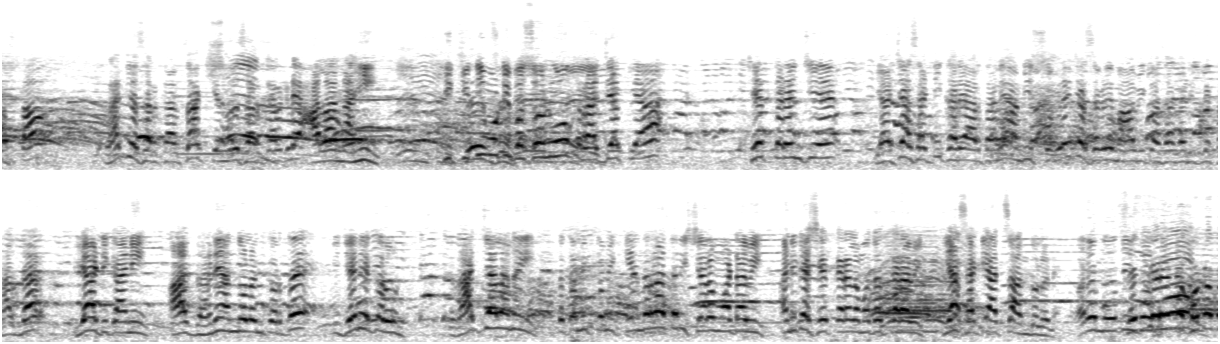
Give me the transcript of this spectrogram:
प्रस्ताव राज्य सरकारचा केंद्र सरकारकडे आला नाही. ही किती मोठी फसवणूक राज्यातल्या शेतकऱ्यांची आहे. याच्यासाठी खऱ्या अर्थाने आम्ही सगळेच्या सगळे महाविकास आघाडीचे खासदार या ठिकाणी आज धरणे आंदोलन करतोय की जेणेकरून राज्याला नाही तर कमीत कमी केंद्राला तरी शरम वाटावी आणि त्या शेतकऱ्याला मदत करावी. यासाठी आजचं आंदोलन आहे. अरे मोदी शेतकऱ्यांना खोटं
